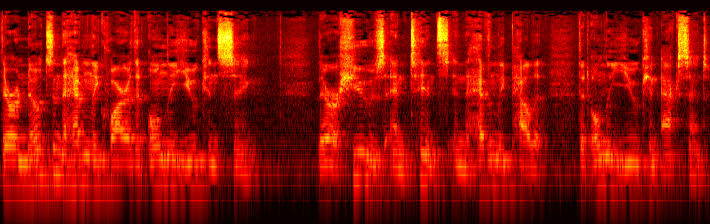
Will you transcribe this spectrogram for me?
There are notes in the heavenly choir that only you can sing. There are hues and tints in the heavenly palette that only you can accent.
